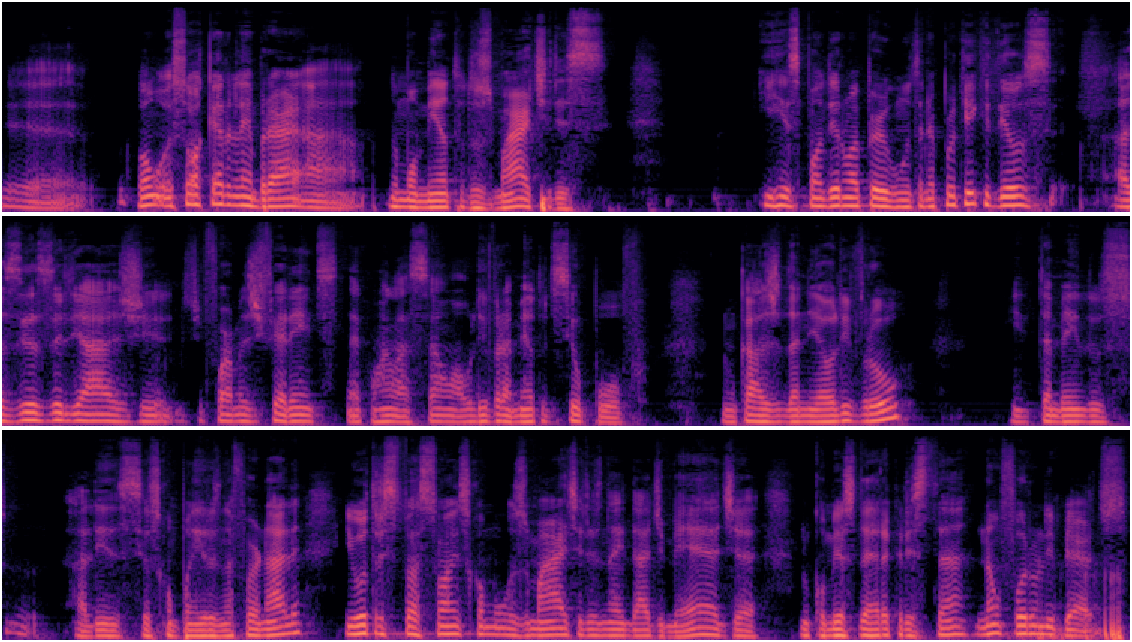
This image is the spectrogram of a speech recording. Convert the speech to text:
É, bom, eu só quero lembrar a, no momento dos mártires e responder uma pergunta, né? Por que, que Deus às vezes ele age de formas diferentes, né, com relação ao livramento de seu povo? No caso de Daniel livrou e também dos ali seus companheiros na fornalha e outras situações como os mártires na Idade Média, no começo da era cristã, não foram libertos.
